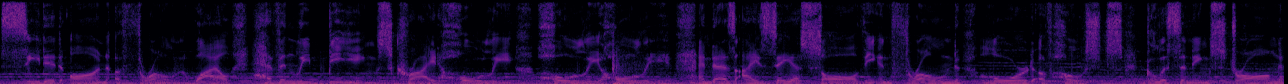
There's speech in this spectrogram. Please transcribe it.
seated on a throne while heavenly beings cried, Holy, holy, holy. And as Isaiah saw the enthroned Lord of hosts glistening strong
